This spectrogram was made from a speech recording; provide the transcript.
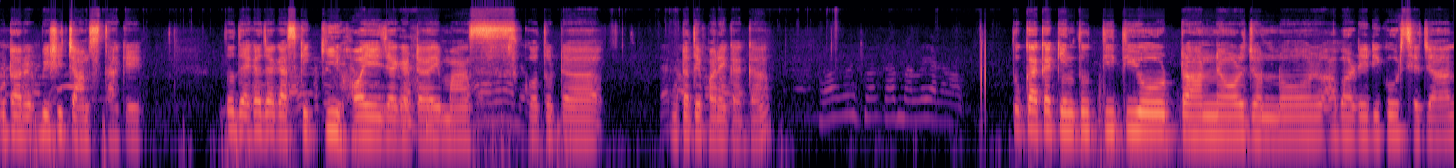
ওঠার বেশি চান্স থাকে। তো দেখা যাক আজকে কি হয় এই জায়গাটায়, মাছ কতটা উঠাতে পারে কাকা? তো কাকা কিন্তু তৃতীয় টান নেওয়ার জন্য আবার রেডি করছে জাল।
